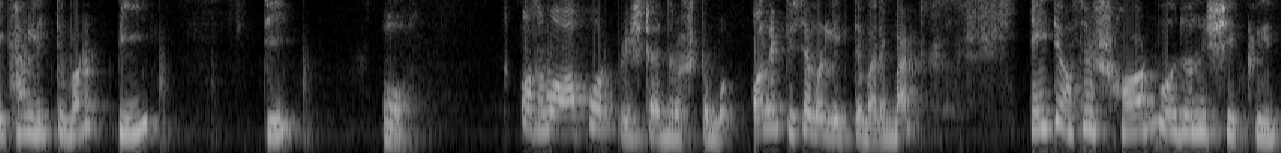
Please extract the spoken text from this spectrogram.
এখানে লিখতে পারো পি টি ও অথবা অপর পৃষ্ঠায় দ্রষ্টব্য, অনেক কিছু আমরা লিখতে পারি বাট এইটা হচ্ছে সর্বজন স্বীকৃত,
